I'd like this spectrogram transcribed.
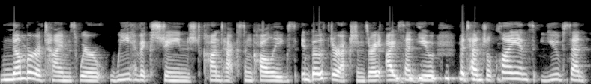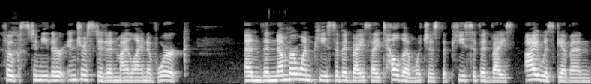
number of times where we have exchanged contacts and colleagues in both directions, right? I've sent you potential clients, you've sent folks to me that are interested in my line of work. And the number one piece of advice I tell them, which is the piece of advice I was given,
